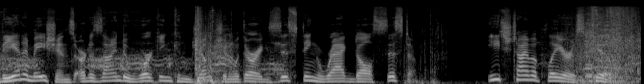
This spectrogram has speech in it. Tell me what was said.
The animations are designed to work in conjunction with our existing ragdoll system. Each time a player is killed,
